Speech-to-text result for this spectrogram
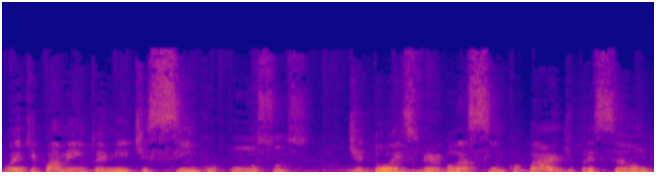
o equipamento emite 5 pulsos de 2,5 bar de pressão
